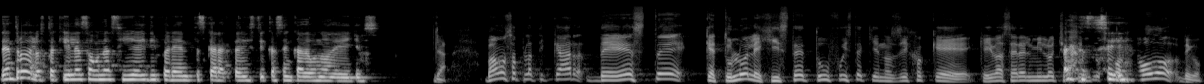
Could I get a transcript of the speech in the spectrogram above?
Dentro de los tequilas aún así hay diferentes características en cada uno de ellos. Ya. Vamos a platicar de este que tú lo elegiste, tú fuiste quien nos dijo que, que iba a ser el 1800 con todo. Digo,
